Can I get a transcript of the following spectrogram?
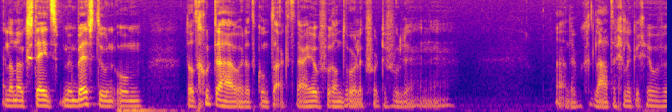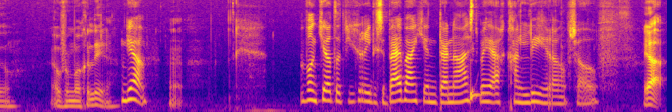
en dan ook steeds mijn best doen om dat goed te houden, dat contact. Daar heel verantwoordelijk voor te voelen. En, nou, daar heb ik later gelukkig heel veel over mogen leren. Ja. Ja. Want je had het juridische bijbaantje en daarnaast ben je eigenlijk gaan leren of zo. Ja,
